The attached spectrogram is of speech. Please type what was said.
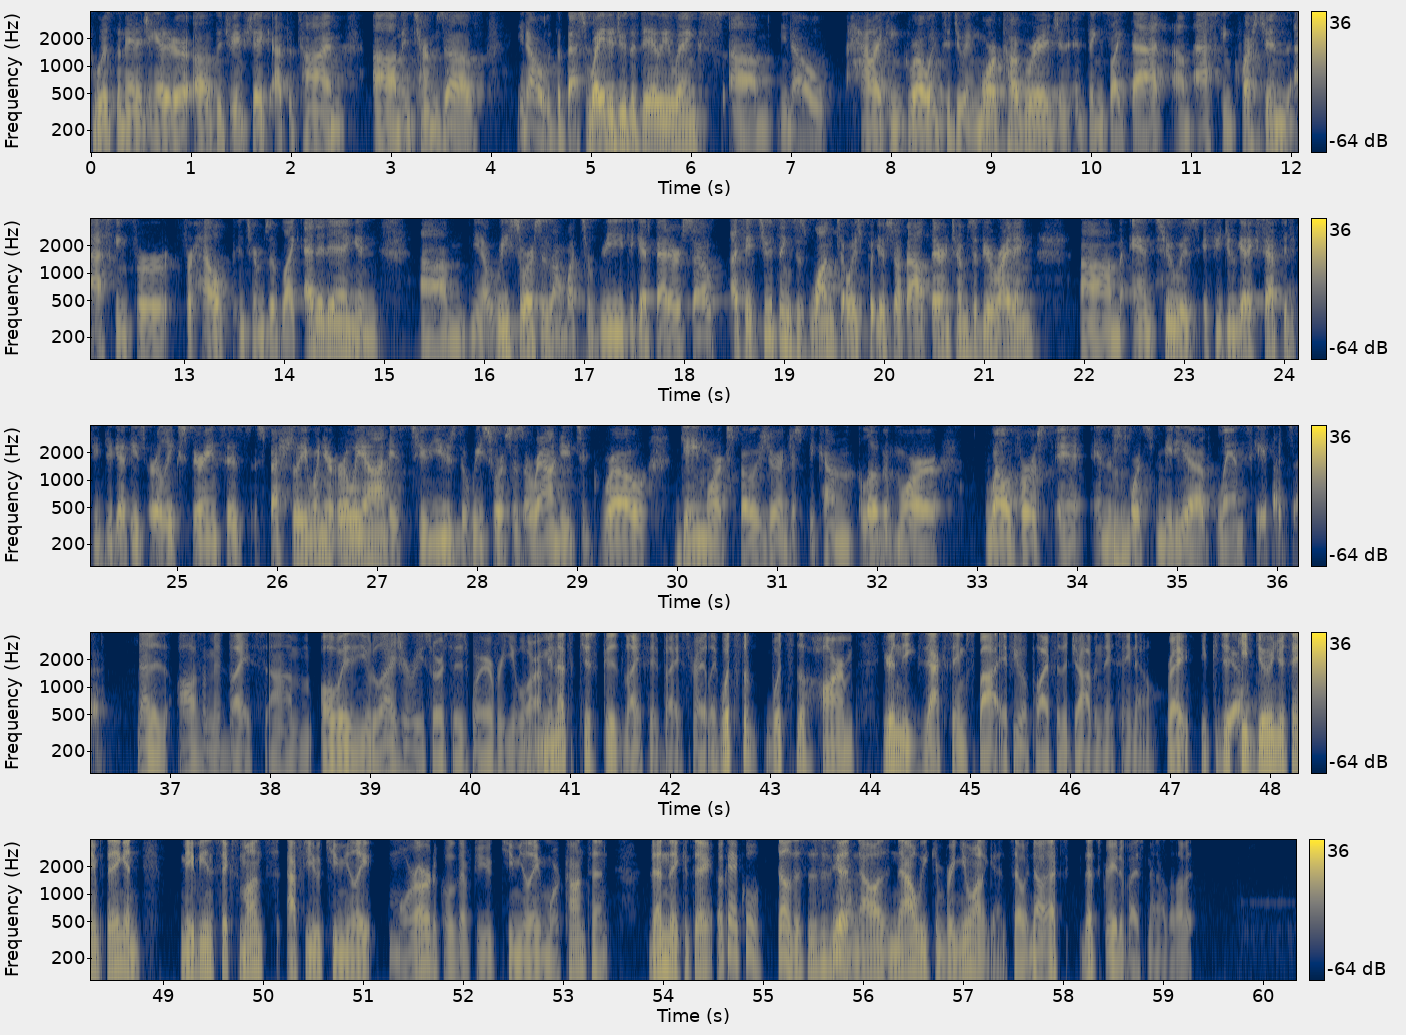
who was the managing editor of the dream shake at the time um, in terms of you know the best way to do the daily links um, you know how I can grow into doing more coverage and, and things like that. Um, asking questions, asking for for help in terms of like editing and um, you know resources on what to read to get better. So I'd say two things is one to always put yourself out there in terms of your writing. Um, and two is if you do get accepted, if you do get these early experiences, especially when you're early on, is to use the resources around you to grow, gain more exposure, and just become a little bit more well versed in, in the mm-hmm. sports media landscape. I'd say. That is awesome advice. Um, always utilize your resources wherever you are. I mm-hmm. mean, that's just good life advice, right? Like, what's the what's the harm? You're in the exact same spot if you apply for the job and they say no, right? You could just yeah. keep doing your same thing, and maybe in six months, after you accumulate more articles, after you accumulate more content, then they can say, okay, cool. No, this this is yeah. good. Now now we can bring you on again. So no, that's that's great advice, man. I love it.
